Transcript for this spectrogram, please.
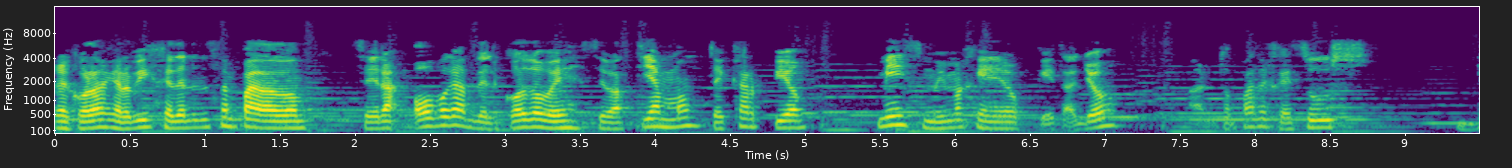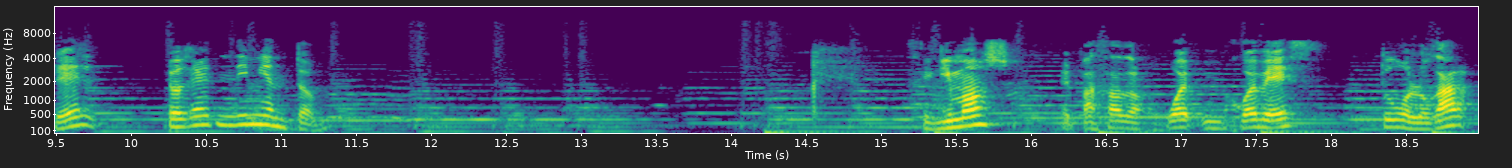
Recordad que la Virgen del Desamparado será obra del cordobés Sebastián Montescarpio, mismo imaginero que talló a nuestro Padre Jesús del prendimiento. Seguimos, el pasado jueves tuvo lugar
